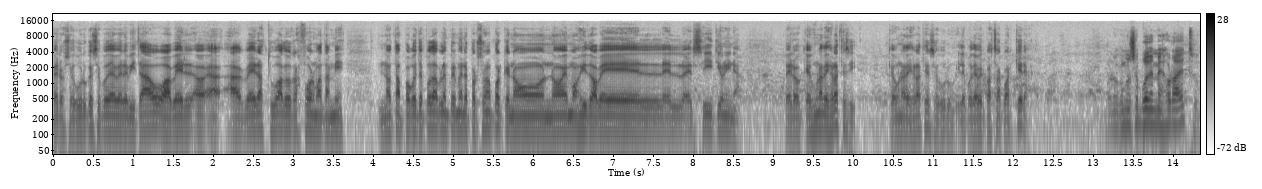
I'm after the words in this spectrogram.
pero seguro que se podía haber evitado o haber, haber actuado de otra forma también. No, tampoco te puedo hablar en primera persona porque no, no hemos ido a ver el, sitio ni nada. Pero que es una desgracia, sí, que es una desgracia seguro, y le puede haber pasado a cualquiera. Bueno, ¿cómo se puede mejorar esto?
